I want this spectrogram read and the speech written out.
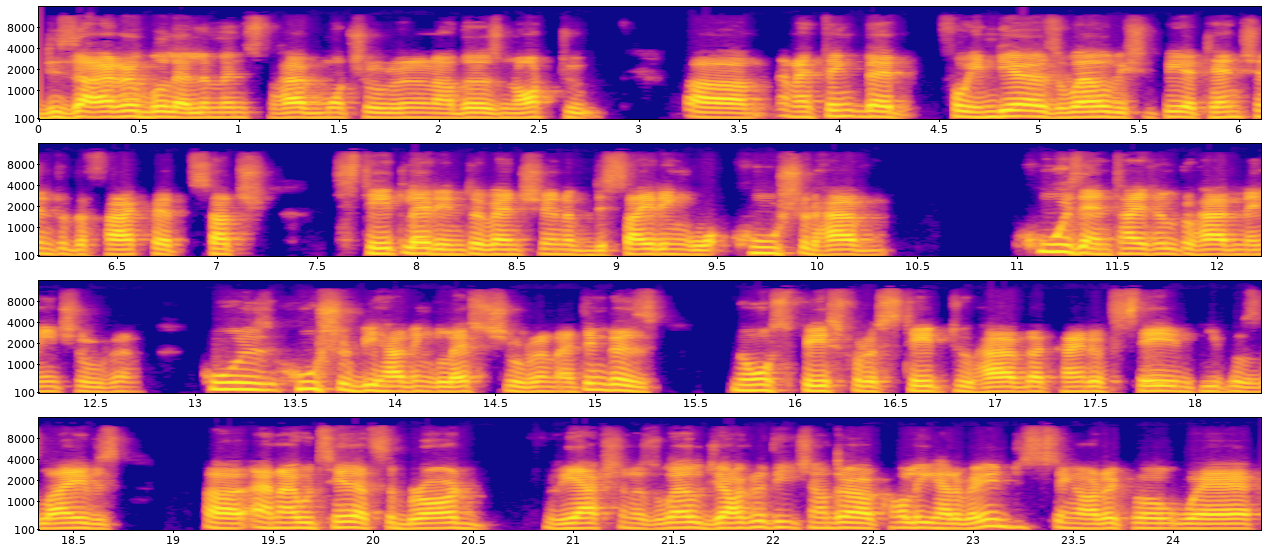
desirable elements to have more children and others not to. Um, and I think that for India as well, we should pay attention to the fact that such state led intervention of deciding wh- who should have who is entitled to have many children who is who should be having less children. I think there's no space for a state to have that kind of say in people's lives. Uh, and i would say that's a broad reaction as well. Jagriti chandra our colleague had a very interesting article where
